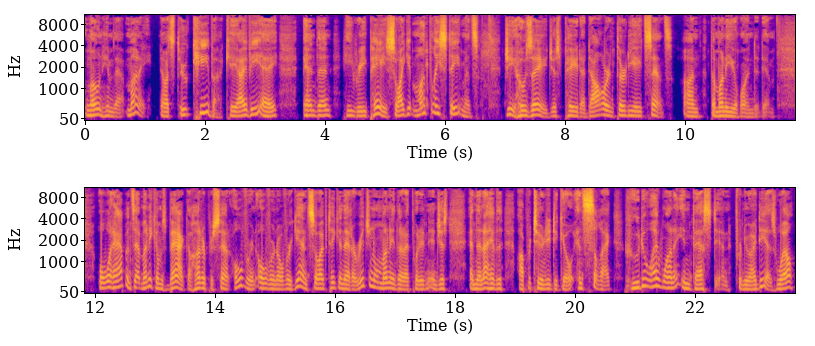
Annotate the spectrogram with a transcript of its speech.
loan him that money. Now it's through Kiva, K I V A, and then he repays. So I get monthly statements. Gee, Jose just paid a dollar and thirty eight cents on the money you lended him. Well, what happens? That money comes back 100% over and over and over again. So I've taken that original money that I put in and just, and then I have the opportunity to go and select who do I want to invest in for new ideas? Well,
